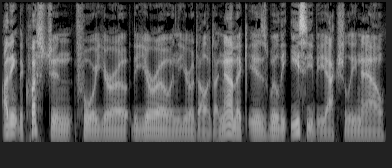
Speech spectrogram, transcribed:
I think the question for euro, the euro and the euro dollar dynamic is: Will the ECB actually now?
